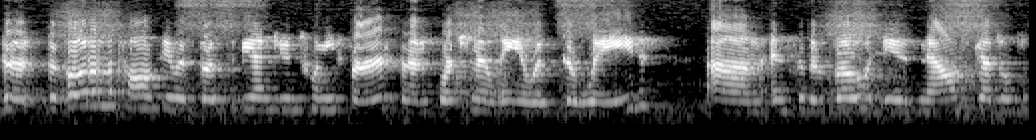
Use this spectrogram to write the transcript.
the, the vote on the policy was supposed to be on June 21st, and unfortunately, it was delayed. Um, and so the vote is now scheduled to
